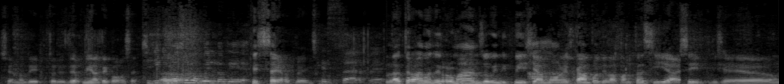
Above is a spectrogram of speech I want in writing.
ci hanno detto determinate cose. Ci dicono Eh, solo quello che, che serve. insomma. che serve. La trama del romanzo, quindi qui siamo Allora. nel campo della fantasia, è semplice, è un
